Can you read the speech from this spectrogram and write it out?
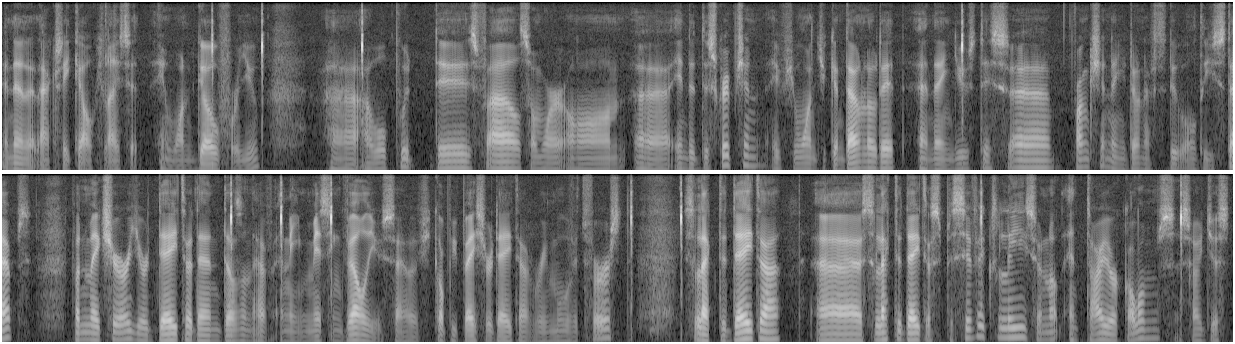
And then it actually calculates it in one go for you uh, I will put this file somewhere on uh, in the description. If you want, you can download it and then use this uh, function and you don't have to do all these steps. But make sure your data then doesn't have any missing values. So if you copy paste your data, remove it first. Select the data. Uh, select the data specifically, so not entire columns. So just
